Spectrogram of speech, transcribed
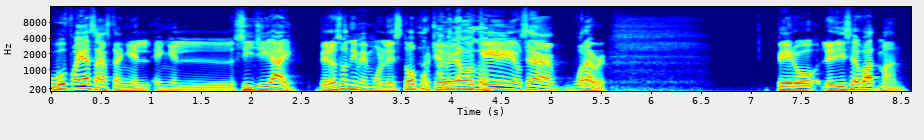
hubo fallas hasta en el, en el CGI, pero eso ni me molestó porque yo que, o sea, whatever. Pero le dice a Batman,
